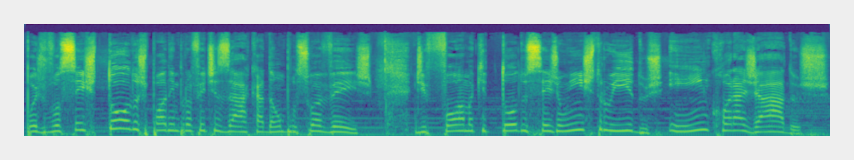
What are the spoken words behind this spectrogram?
Pois vocês todos podem profetizar, cada um por sua vez, de forma que todos sejam instruídos e encorajados,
